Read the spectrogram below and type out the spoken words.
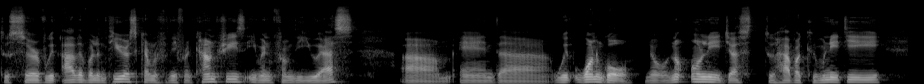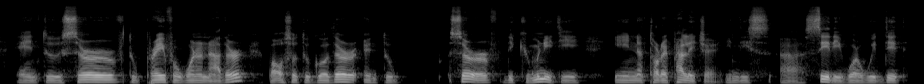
to serve with other volunteers coming from different countries, even from the US um, and uh, with one goal you know not only just to have a community and to serve to pray for one another but also to go there and to serve the community in Torre Pellice in this uh, city where we did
